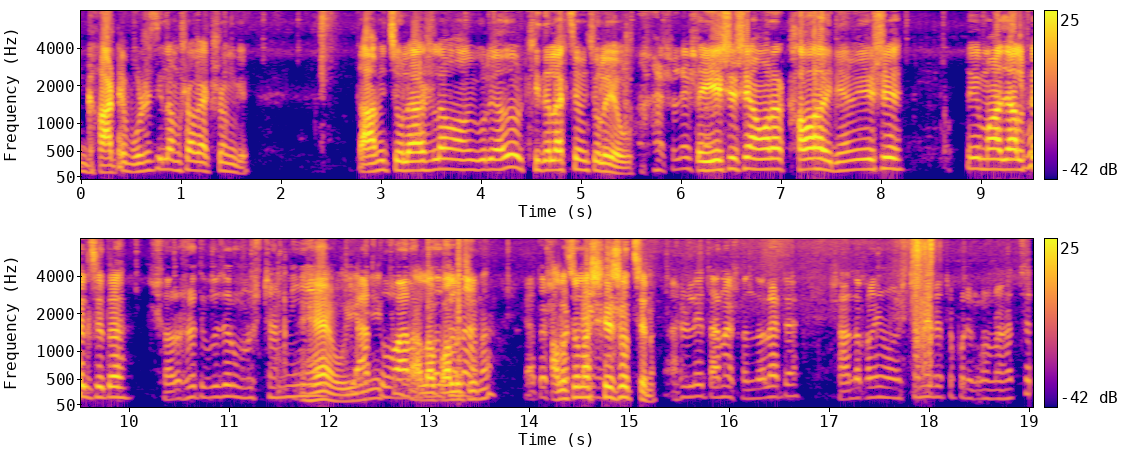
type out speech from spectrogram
ঘাটে বসেছিলাম সব একসঙ্গে। তা আমি চলে আসলাম আমি বলি "আরে, ওর খিদে লাগছে আমি চলে যাব। আসলে এসে সে আমার আর খাওয়া হয়নি। আমি এসে দেখি মা জাল ফেলছে তা সরস্বতী পুজোর অনুষ্ঠান নিয়ে হ্যাঁ ওই আলাপ আলোচনা। এত আলোচনা শেষ হচ্ছে না। আসলে তা না সন্ধ্যাবেলাটা সান্ধ্যকালীন অনুষ্ঠানের একটা পরিকল্পনা হচ্ছে।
